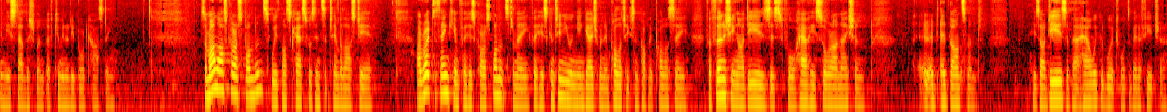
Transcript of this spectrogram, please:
in the establishment of community broadcasting. So my last correspondence with Moss Cass was in September last year. I wrote to thank him for his correspondence to me, for his continuing engagement in politics and public policy, for furnishing ideas as for how he saw our nation advancement, his ideas about how we could work towards a better future.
